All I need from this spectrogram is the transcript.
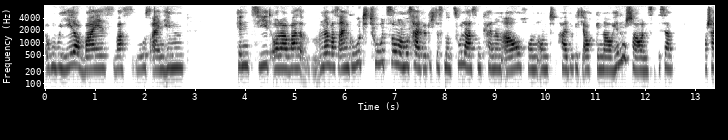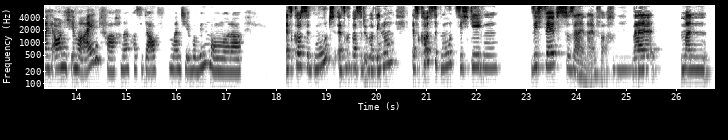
irgendwo jeder weiß, was, wo es einen hin, hinzieht oder was, ne, was einen gut tut. So, man muss halt wirklich das nur zulassen können auch und, und halt wirklich auch genau hinschauen. Das ist ja wahrscheinlich auch nicht immer einfach, ne? Kostet ja auch manche Überwindung oder es kostet Mut, es kostet Überwindung, es kostet Mut, sich gegen sich selbst zu sein einfach. Mhm. Weil man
